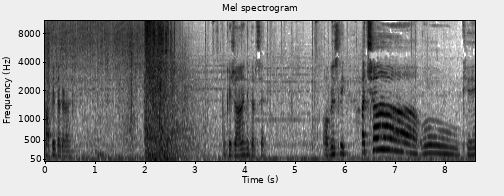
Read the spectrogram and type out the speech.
काफ़ी तगड़ा। ओके, जाना किधर से? ऑब्वियसली अच्छा! ओके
